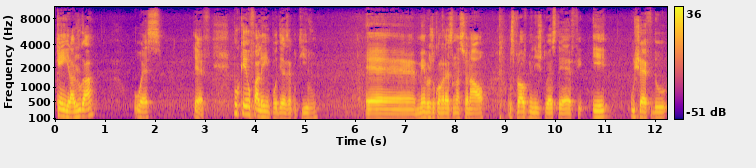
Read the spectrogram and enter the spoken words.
quem irá julgar? O STF. Porque eu falei em poder executivo, é, membros do Congresso Nacional, os próprios ministros do STF e o chefe do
